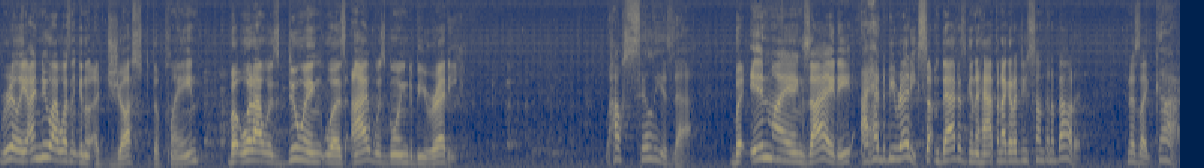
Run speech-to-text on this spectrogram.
really, I knew I wasn't going to adjust the plane, but what I was doing was I was going to be ready. How silly is that? But in my anxiety, I had to be ready. Something bad is going to happen. I got to do something about it. And I was like, God,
